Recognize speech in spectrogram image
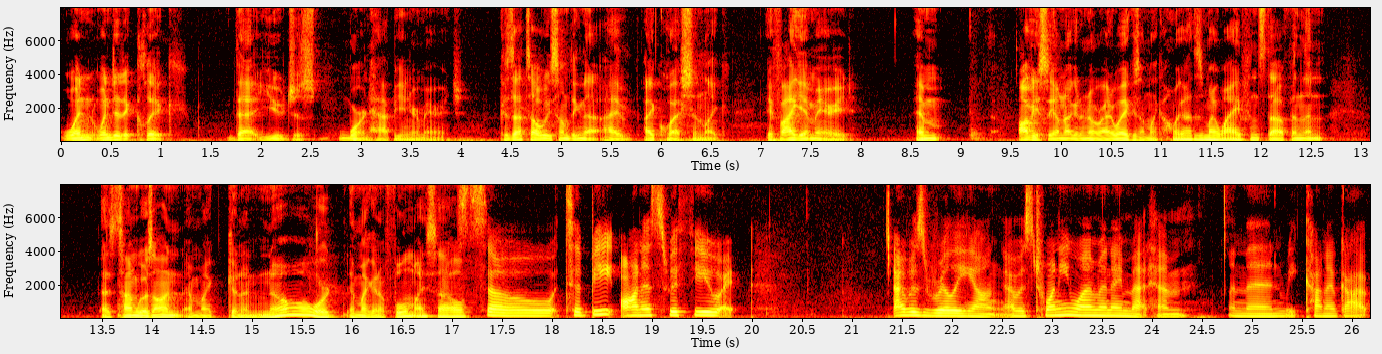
When when did it click that you just weren't happy in your marriage? Because that's always something that I I question. Like, if I get married, and obviously I'm not gonna know right away because I'm like, oh my god, this is my wife and stuff. And then as time goes on, am I gonna know or am I gonna fool myself? So to be honest with you, I I was really young. I was 21 when I met him, and then we kind of got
